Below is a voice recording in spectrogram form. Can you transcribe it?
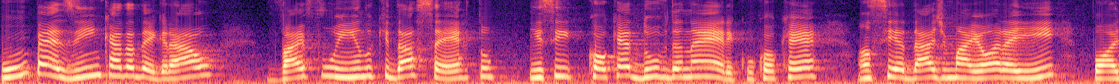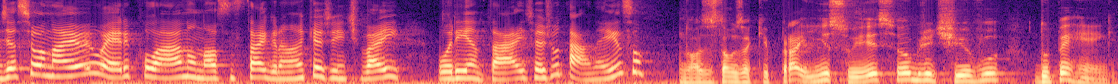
Não. Um pezinho em cada degrau, vai fluindo que dá certo. E se qualquer dúvida, né, Érico? Qualquer ansiedade maior aí, pode acionar eu e o Érico lá no nosso Instagram, que a gente vai orientar e te ajudar, não é isso? Nós estamos aqui para isso, esse é o objetivo do perrengue.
